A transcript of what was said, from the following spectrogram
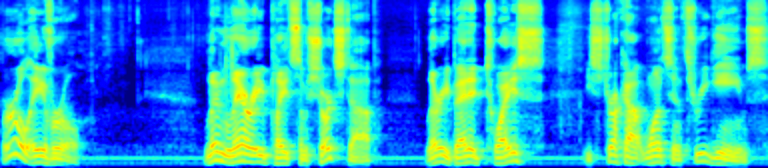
Earl Averill. Lyn Lary played some shortstop. Lary batted twice. He struck out once in three games.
